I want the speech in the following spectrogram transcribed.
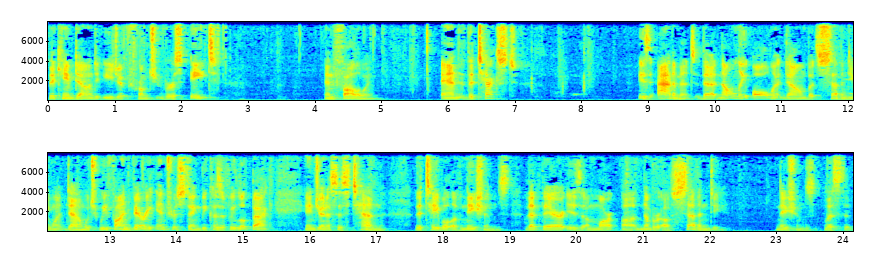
that came down to Egypt from verse 8 and following. And the text is adamant that not only all went down, but 70 went down, which we find very interesting because if we look back in Genesis 10, the table of nations, that there is a mar- uh, number of 70 nations listed.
